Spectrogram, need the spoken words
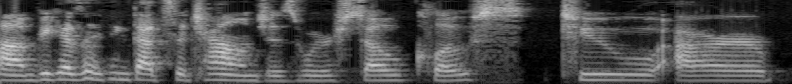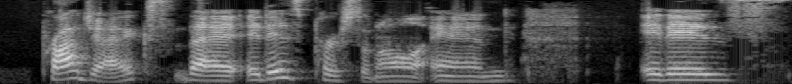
um, because i think that's the challenge is we're so close to our projects that it is personal and it is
